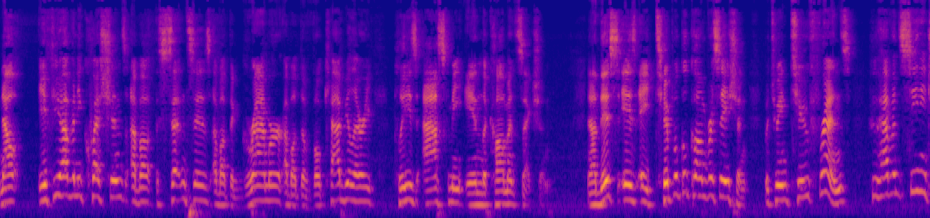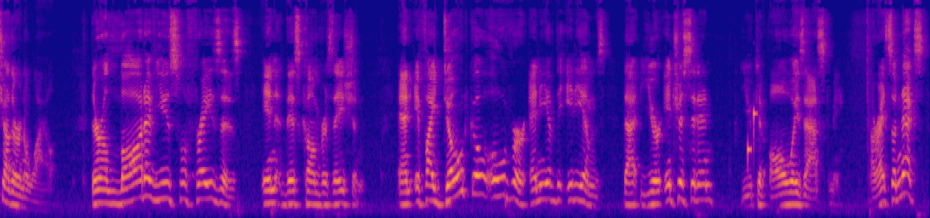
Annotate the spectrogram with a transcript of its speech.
Now, if you have any questions about the sentences, about the grammar, about the vocabulary, please ask me in the comment section. Now, this is a typical conversation between two friends who haven't seen each other in a while. There are a lot of useful phrases in this conversation. And if I don't go over any of the idioms that you're interested in, you can always ask me. All right, so next,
